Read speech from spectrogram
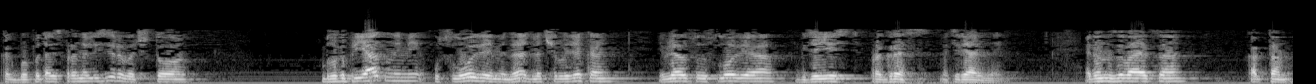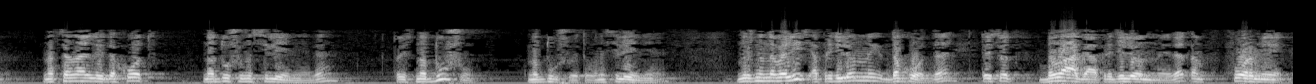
как бы пытались проанализировать, что благоприятными условиями да, для человека являются условия, где есть прогресс материальный. Это называется как там национальный доход на душу населения, да? То есть на душу, на душу этого населения нужно навалить определенный доход, да? То есть вот благо определенные, да, там в форме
